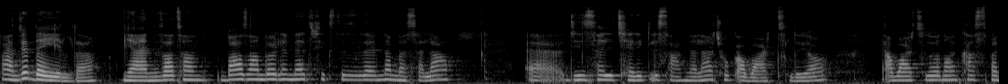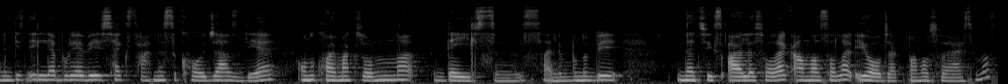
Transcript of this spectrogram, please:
Bence değildi. Yani zaten bazen böyle Netflix dizilerinde mesela e, cinsel içerikli sahneler çok abartılıyor. Abartılıyordan kastım hani biz ille buraya bir seks sahnesi koyacağız diye onu koymak zorunda değilsiniz. Hani bunu bir Netflix ailesi olarak anlasalar iyi olacak bana sorarsınız.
